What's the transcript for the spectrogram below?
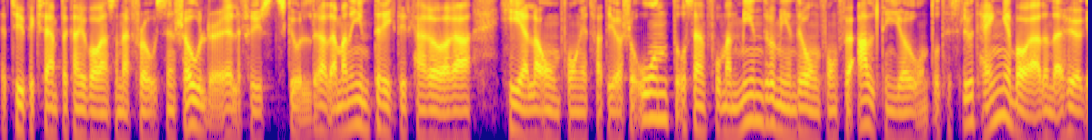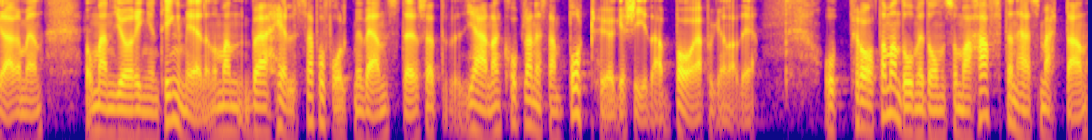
Ett typexempel kan ju vara en sån där frozen shoulder eller fryst skuldra där man inte riktigt kan röra hela omfånget för att det gör så ont och sen får man mindre och mindre omfång för allting gör ont och till slut hänger bara den där högerarmen och man gör ingen ingenting med den och man börjar hälsa på folk med vänster så att hjärnan kopplar nästan bort höger sida bara på grund av det. Och pratar man då med de som har haft den här smärtan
